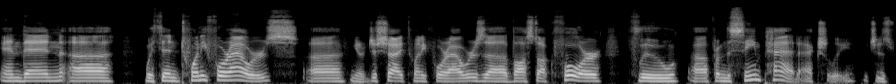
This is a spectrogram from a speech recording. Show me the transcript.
and then within 24 hours, you know, just shy of 24 hours, Vostok 4 flew from the same pad, actually, which is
